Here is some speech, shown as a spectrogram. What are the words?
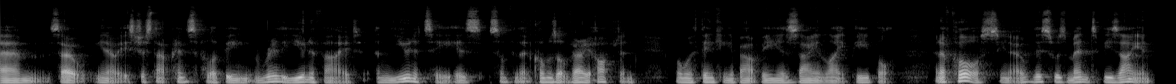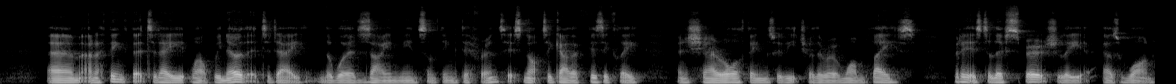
Um, so, you know, it's just that principle of being really unified. And unity is something that comes up very often when we're thinking about being a Zion like people. And of course, you know, this was meant to be Zion. Um, and I think that today, well, we know that today the word Zion means something different. It's not to gather physically and share all things with each other in one place, but it is to live spiritually as one,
